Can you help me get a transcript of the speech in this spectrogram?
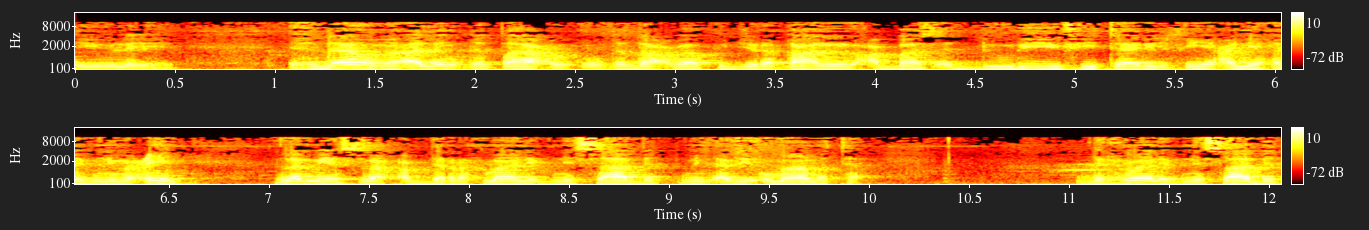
ayuu leeyahay. Ixdaahumaa alinqiaacu inqiaac baa ku jira. Qaala alcabaas adduuriyu fi taariikhihi can yaxya bni maciin lam yasmac cabdiraxmaan bni saabit min abi umaamata. Cabdiraxmaan ibni saabit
